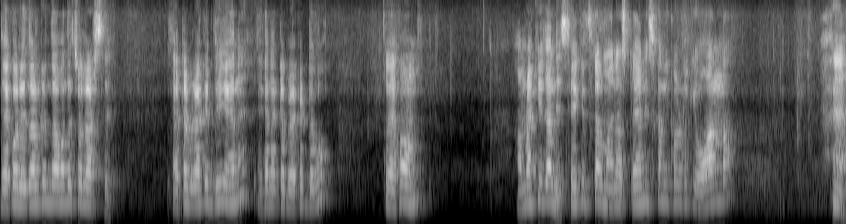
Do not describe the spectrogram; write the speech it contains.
দেখো রেজাল্ট কিন্তু আমাদের চলে আসছে। একটা ব্র্যাকেট দিই এখানে এখানে একটা ব্র্যাকেট দেবো। তো এখন আমরা কি জানি sec square minus tan square equal কি ওয়ান না? হ্যাঁ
